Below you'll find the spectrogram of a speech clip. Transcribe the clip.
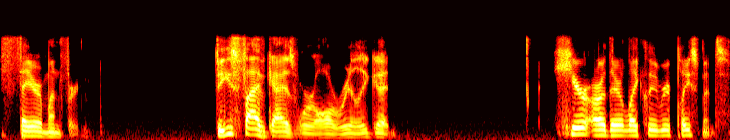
Thayer Munford. These five guys were all really good. Here are their likely replacements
